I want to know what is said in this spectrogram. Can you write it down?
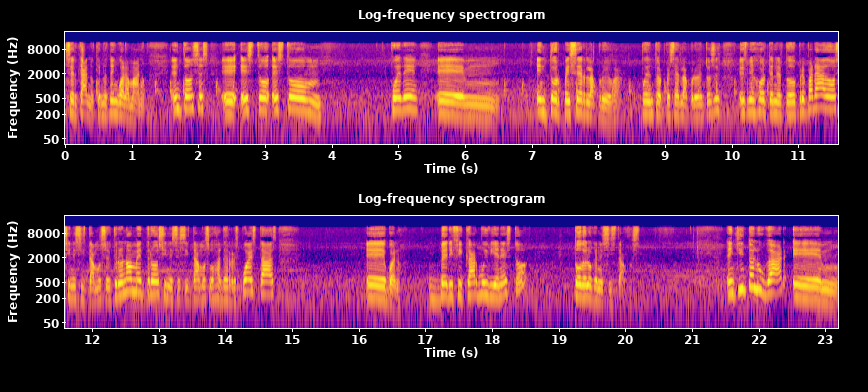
cercano, que no tengo a la mano. Entonces, eh, esto, esto mm, puede em, entorpecer la prueba puede entorpecer la prueba. Entonces es mejor tener todo preparado, si necesitamos el cronómetro, si necesitamos hojas de respuestas. Eh, bueno, verificar muy bien esto, todo lo que necesitamos. En quinto lugar, em,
